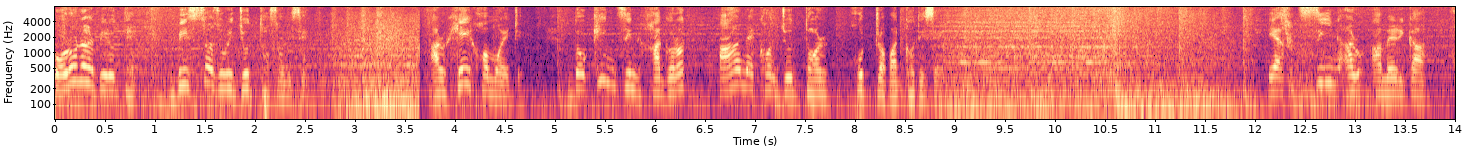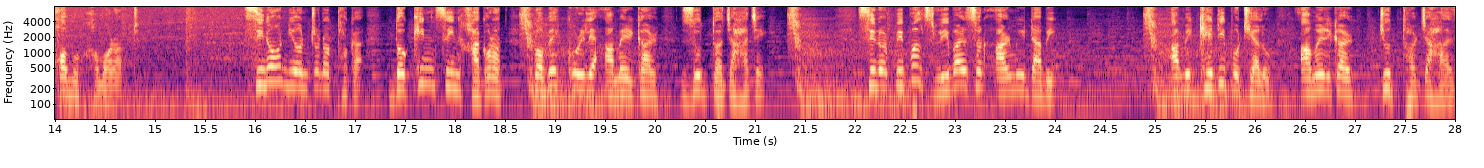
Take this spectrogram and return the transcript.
কৰোণাৰ বিৰুদ্ধে বিশ্বজুৰি যুদ্ধ চলিছে। আৰু সেই সময়তে দক্ষিণ চীন সাগৰত আন এখন যুদ্ধৰ সূত্ৰপাত ঘটিছে। এয়া চীন আৰু আমেৰিকা সমুখ সমৰত চীনৰ নিয়ন্ত্ৰণত থকা দক্ষিণ চীন সাগৰত প্ৰৱেশ কৰিলে আমেৰিকাৰ যুদ্ধ জাহাজে। চীনৰ পিপলছ লিবাৰেশ্যন আৰ্মীৰ দাবী আমি খেদি পঠিয়ালোঁ আমেৰিকাৰ যুদ্ধৰ জাহাজ।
